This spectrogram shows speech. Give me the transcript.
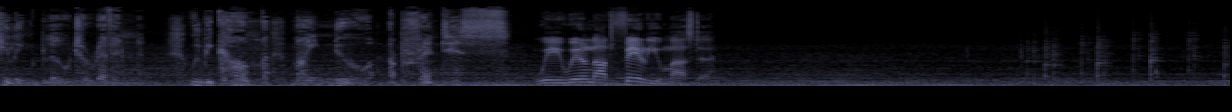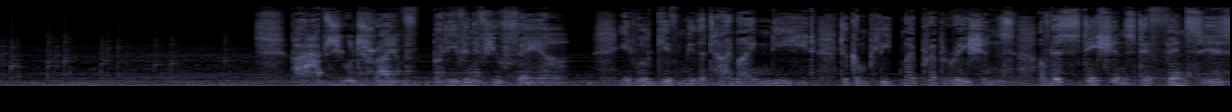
killing blow to Revan will become my new apprentice. We will not fail you, Master. Perhaps you will triumph, but even if you fail, it will give me the time I need to complete my preparations of the station's defenses.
